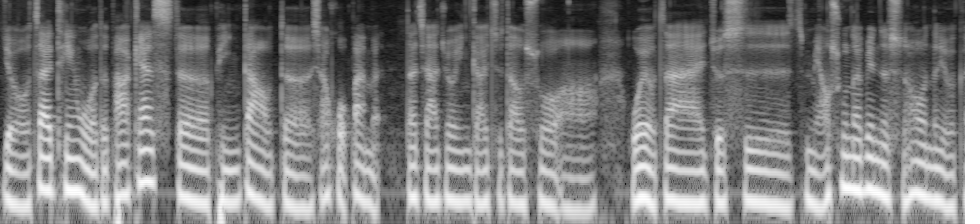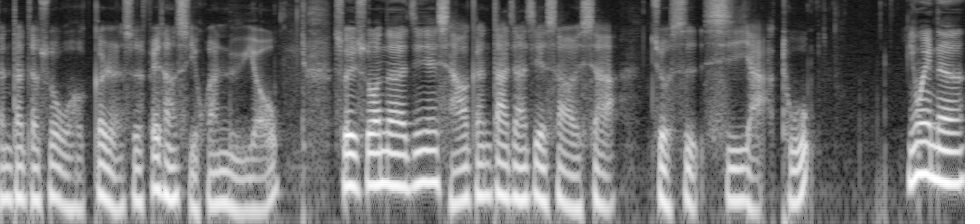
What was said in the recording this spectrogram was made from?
有在听我的 Podcast 的频道的小伙伴们。大家就应该知道说啊，我有在就是描述那边的时候呢，有跟大家说，我个人是非常喜欢旅游，所以说呢，今天想要跟大家介绍一下，就是西雅图，因为呢，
